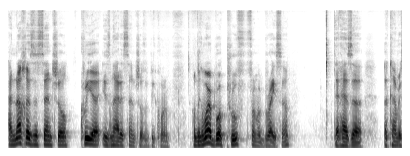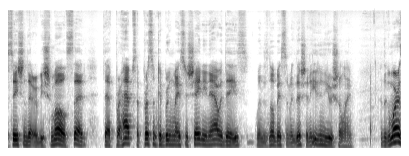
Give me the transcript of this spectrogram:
hanacha is essential, kriya is not essential for Bikurim. And the Gemara brought proof from a brisa that has a a conversation that Rabbi Shmuel said that perhaps a person could bring Meiser Sheni nowadays, when there's no base of and eat in Yerushalayim. The Gemara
